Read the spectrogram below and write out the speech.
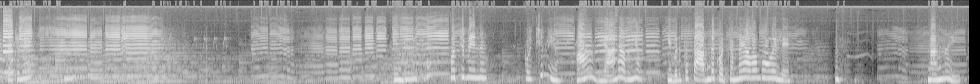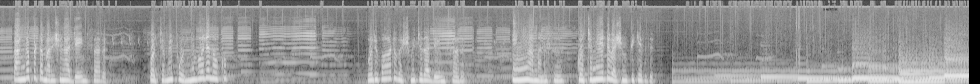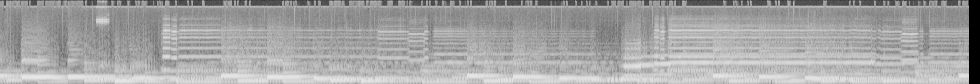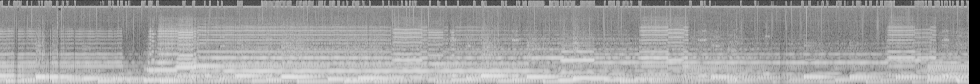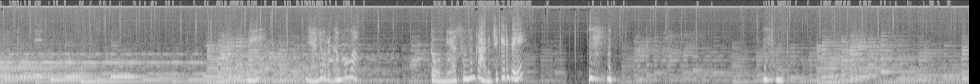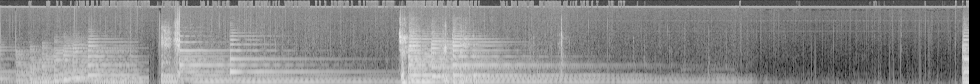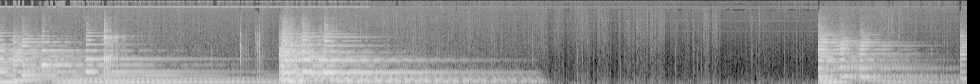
കൊച്ചമ്മേ. എന്താ വിളിച്ചത്? കൊച്ചമ്മയെന്ന് കൊച്ചമ്മയോ? ആ ഞാൻ അറിഞ്ഞു ഇവിടുത്തെ സാറിന്റെ കൊച്ചമ്മയാവാൻ പോവല്ലേ. നന്നായി. തങ്കപ്പെട്ട മനുഷ്യനാ ജെയിംസ് സാറ്. കൊച്ചമ്മ പൊന്നുപോലെ നോക്കും. ഒരുപാട് വിഷമിച്ചതാ ജെയിംസ് സാറ്. ഇനി ആ മനസ്സ് കൊച്ചമ്മയായിട്ട് വിഷമിപ്പിക്കരുത്. തോന്നിയാസൊന്നും കാണിച്ചേക്കരുതേ.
